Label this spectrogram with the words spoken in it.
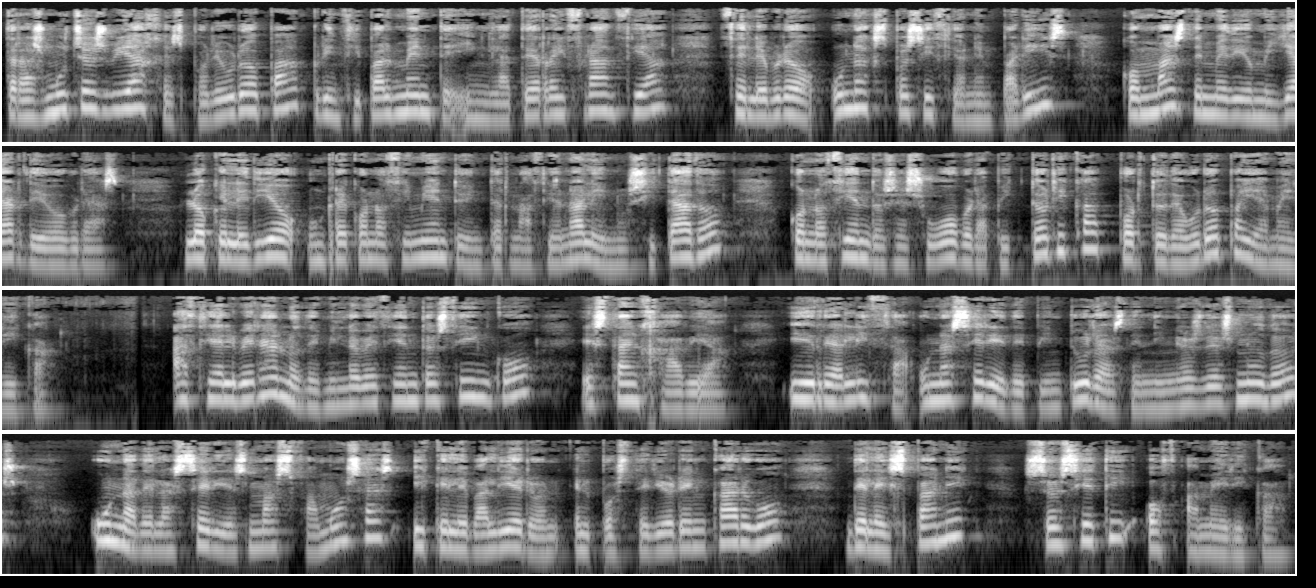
Tras muchos viajes por Europa, principalmente Inglaterra y Francia, celebró una exposición en París con más de medio millar de obras, lo que le dio un reconocimiento internacional inusitado, conociéndose su obra pictórica por toda Europa y América. Hacia el verano de 1905 está en Javia y realiza una serie de pinturas de niños desnudos, una de las series más famosas y que le valieron el posterior encargo de la Hispanic Society of America.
